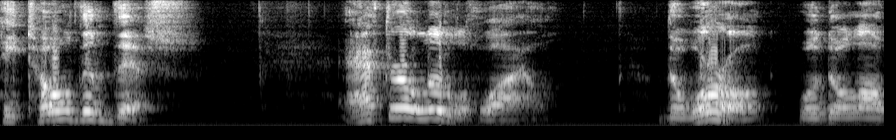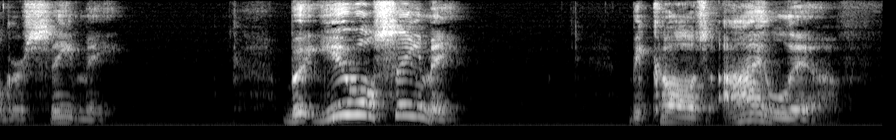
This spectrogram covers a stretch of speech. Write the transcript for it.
he told them this After a little while, the world will no longer see me. But you will see me. Because I live,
